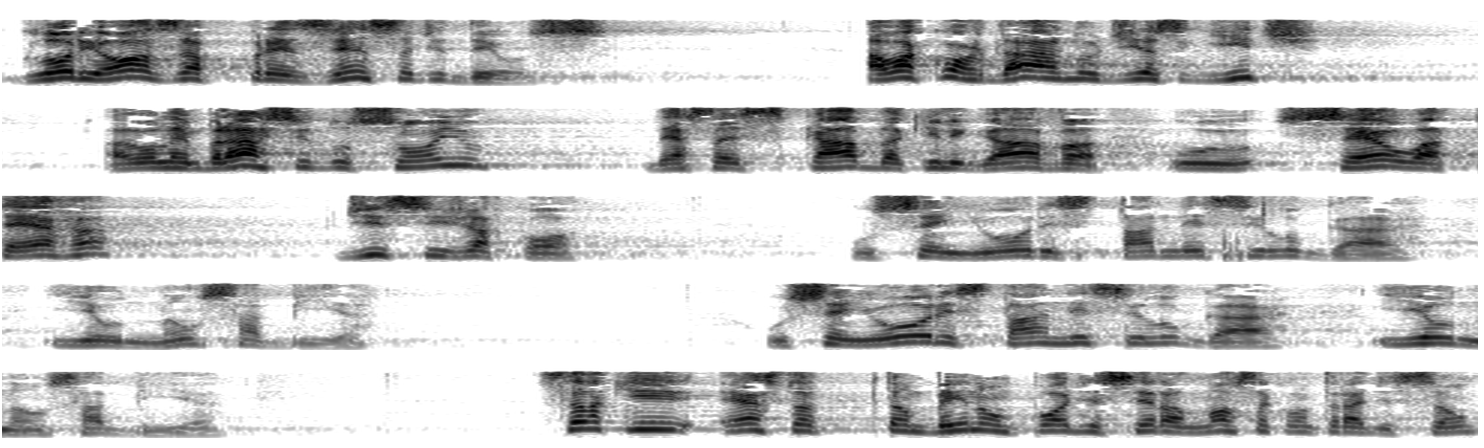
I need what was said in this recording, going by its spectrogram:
gloriosa presença de Deus. Ao acordar no dia seguinte, ao lembrar-se do sonho, dessa escada que ligava o céu à terra, disse Jacó: O Senhor está nesse lugar e eu não sabia. O Senhor está nesse lugar e eu não sabia. Será que esta também não pode ser a nossa contradição?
